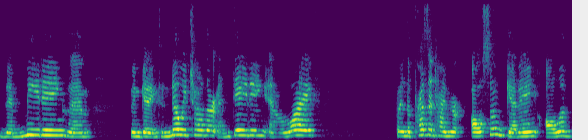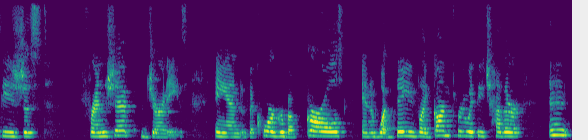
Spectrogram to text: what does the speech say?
them meeting, them then getting to know each other and dating and life but in the present time, you're also getting all of these just friendship journeys and the core group of girls and what they've like gone through with each other. And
